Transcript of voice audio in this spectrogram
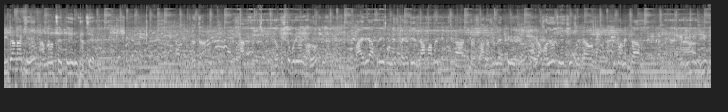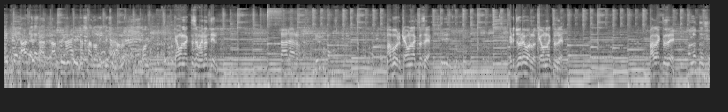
পিঠা না খেয়ে আমরা হচ্ছে তেহরি খাচ্ছি আর কি। পরিমাণ ভালো। বাইরে আপনি পঞ্চাশ টাকা দিয়ে যা পাবেন সেটা স্বাদ আসলে একটু আমরা হলেও চেয়েছি, সেটা কিন্তু অনেকটা তার স্বাদ থেকে কিন্তু এটা স্বাদ অনেক বেশি ভালো। কেমন লাগতেছে মাইনুদ্দিন সাধারণ বাবুর, কেমন লাগতেছে? একটু জোরে বলো, কেমন লাগতেছে? ভালো লাগতেছে? ভালো লাগতেছে।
